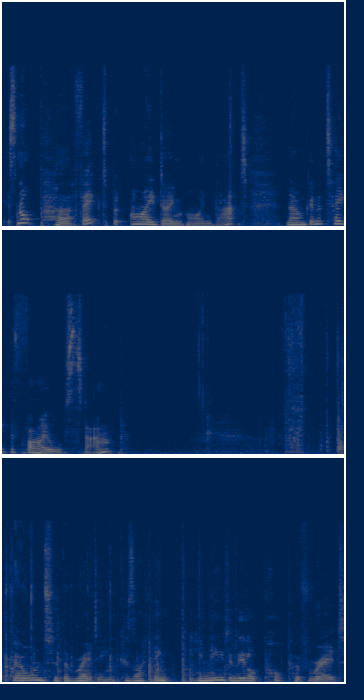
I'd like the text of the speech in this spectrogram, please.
It's not perfect, but I don't mind that. Now I'm going to take the filed stamp go on to the red ink, because I think you need a little pop of red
